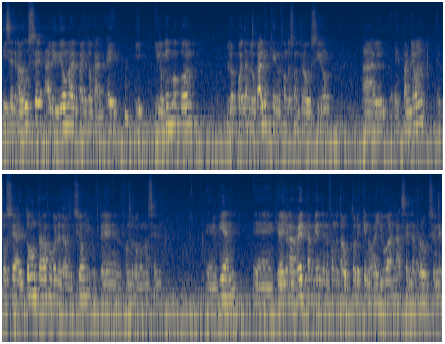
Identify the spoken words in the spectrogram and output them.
y se traduce al idioma del país local. E, y, y lo mismo con los poetas locales que en el fondo son traducidos al español, entonces hay todo un trabajo con la traducción, ustedes en el fondo lo conocen eh, bien, eh, que hay una red también de en el fondo traductores que nos ayudan a hacer las traducciones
